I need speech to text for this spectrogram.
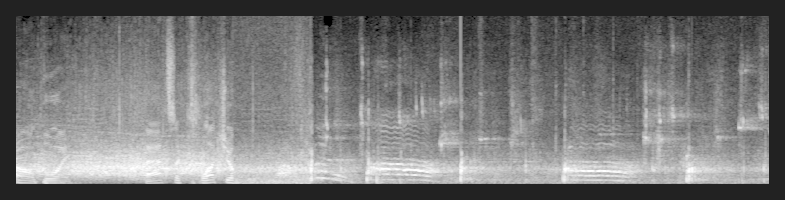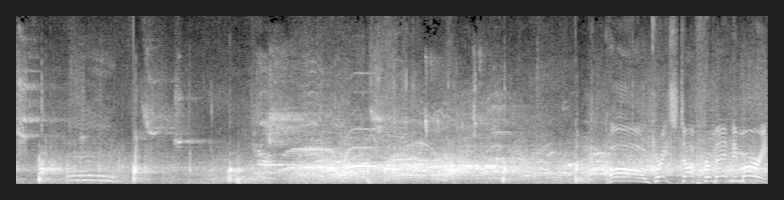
Oh boy, that's a clutch of. Oh, great stuff from Andy Murray.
